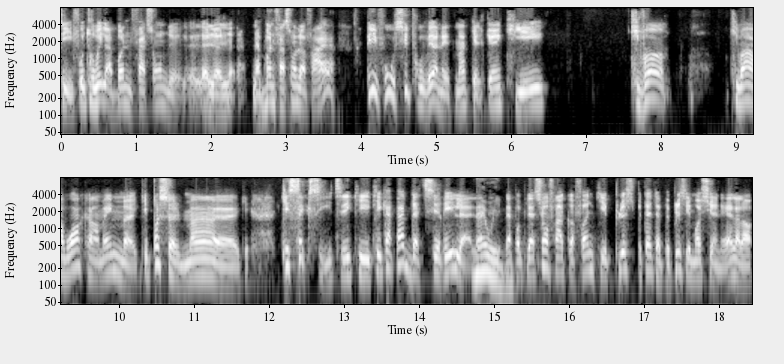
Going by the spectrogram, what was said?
il faut trouver la bonne façon de la bonne façon de le faire. Puis il faut aussi trouver honnêtement quelqu'un qui est qui va qui va avoir quand même, euh, qui est pas seulement, euh, qui, est sexy, tu sais, qui, qui est capable d'attirer la, ben la, population francophone qui est plus, peut-être un peu plus émotionnelle. Alors,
